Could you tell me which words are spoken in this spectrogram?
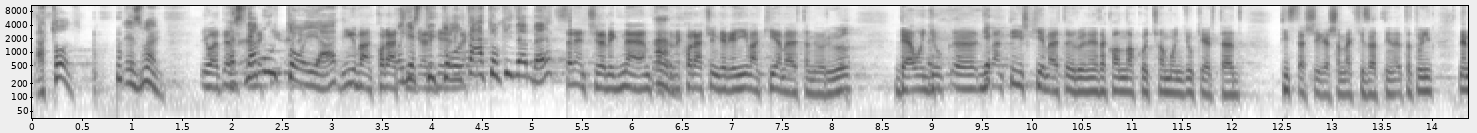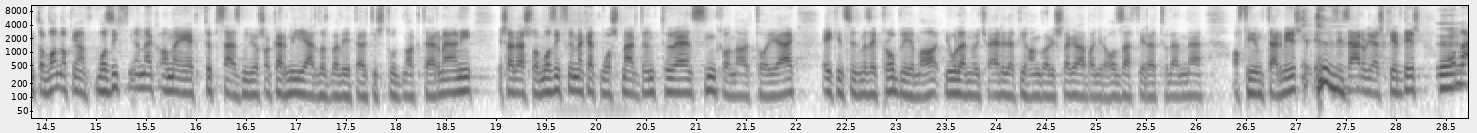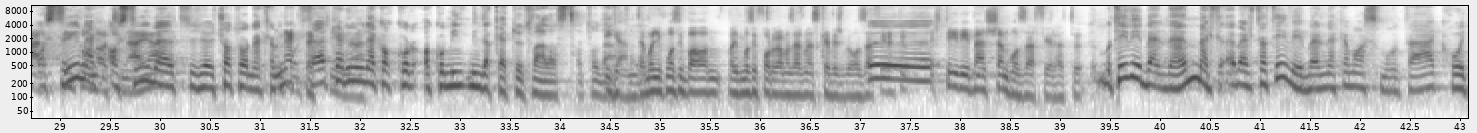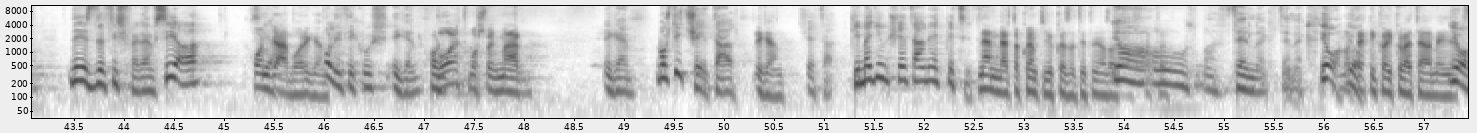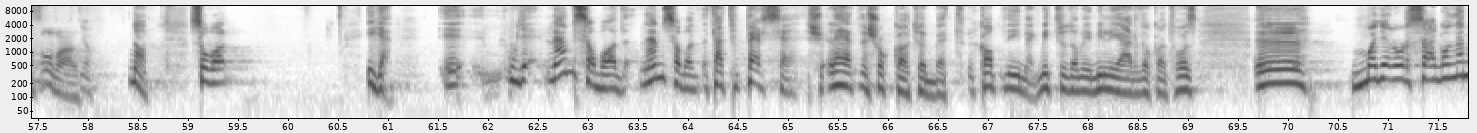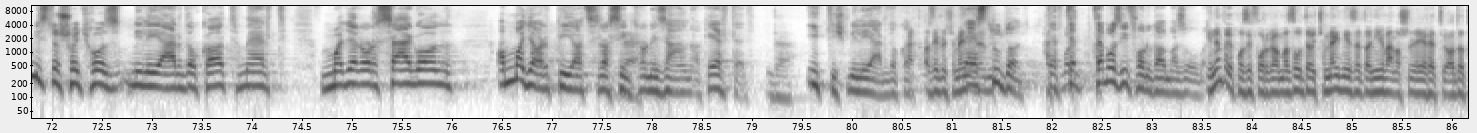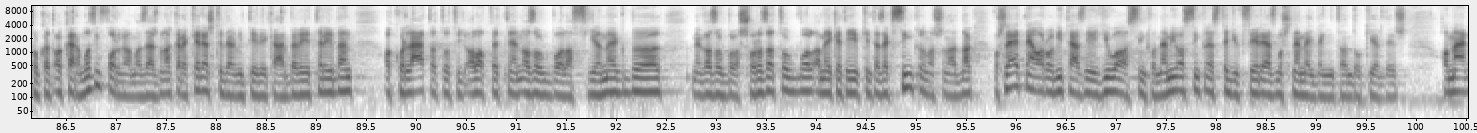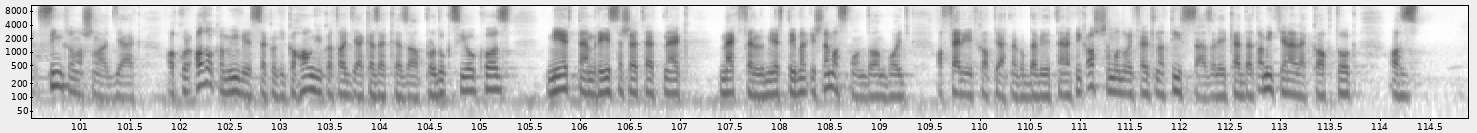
Látod? Nézd meg. Jó, hát ez, ezt nem úgy tolják, nyilván Karácsony hogy ezt ti toltátok ide be? Szerencsére még nem, nem. tehát ennek Karácsony Gergely nyilván kiemelten örül, de mondjuk nyilván ti is kiemelten örülnétek annak, hogyha mondjuk érted, tisztességesen megfizetni. Tehát mondjuk, nem tudom, vannak olyan mozifilmek, amelyek több százmilliós, akár milliárdos bevételt is tudnak termelni, és ráadásul a mozifilmeket most már döntően szinkronnal tolják. Egyébként szerintem ez egy probléma, jó lenne, hogyha eredeti hanggal is legalább annyira hozzáférhető lenne a filmtermés. Ez egy zárójeles kérdés. Ha már a, streamek, a streamelt csatornákra, amikor felkerülnek, akkor, akkor mind, a kettőt választhatod Igen, át. de mondjuk moziban, vagy moziforgalmazásban ez kevésbé hozzáférhető, Ö... és tévében sem hozzáférhető. A tévében nem, mert, mert a tévében nekem azt mond, mondták, hogy nézd, őt ismerem. Szia! Hon Szia. Gábor, igen. Politikus, igen. Hon Volt, most meg már... Igen. Most itt sétál. Igen. Sétál. Kimegyünk sétálni egy picit? Nem, mert akkor nem tudjuk közvetíteni az adást. Jó, ó, tényleg, tényleg. Jó, Vannak jó. technikai követelmények. Jó. Szóval... Jó. Na, szóval, igen. Ugye nem szabad, nem szabad, tehát persze lehetne sokkal többet kapni, meg mit tudom én, milliárdokat hoz. Magyarországon nem biztos, hogy hoz milliárdokat, mert Magyarországon a magyar piacra szinkronizálnak, érted? De. Itt is milliárdokat. Hát azért, hogyha megnézed... Te ezt tudod. Hát te, te, te moziforgalmazó vagy. Én nem vagyok moziforgalmazó, de hogyha megnézed a nyilvánosan elérhető adatokat, akár a moziforgalmazásban, akár a kereskedelmi tévék árbevételében, akkor láthatod, hogy alapvetően azokból a filmekből, meg azokból a sorozatokból, amelyeket egyébként ezek szinkronosan adnak. Most lehetne arról vitázni, hogy jó a szinkron, nem jó a szinkron, ezt tegyük félre, ez most nem egy megnyitandó kérdés. Ha már szinkronosan adják, akkor azok a művészek, akik a hangjukat adják ezekhez a produkciókhoz, miért nem részesedhetnek megfelelő mértékben, és nem azt mondom, hogy a felét kapják meg a bevételnek, még azt sem mondom, hogy feltétlenül a 10%-át, de hát amit jelenleg kaptok, az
